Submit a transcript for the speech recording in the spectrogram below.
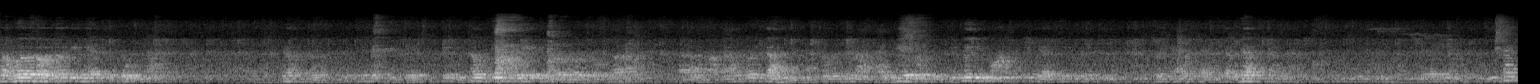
nhưng mà vừa rồi tôi đi viện thì đúng là được được cái cái cái cái thông tin như thế thì vừa rồi tôi đã ờ, báo cáo tôi cần mà tôi cũng là thành viên của cái binh nói cái việc như thế tôi hay phải cập nhật cho là cái chính sách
